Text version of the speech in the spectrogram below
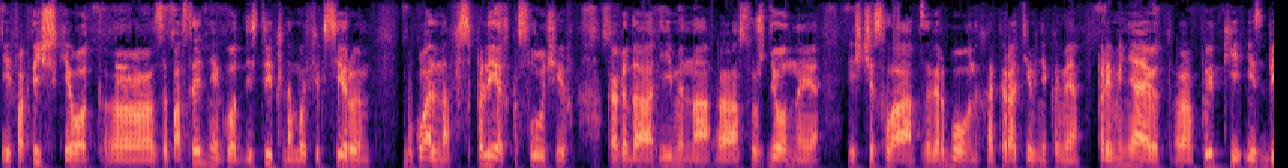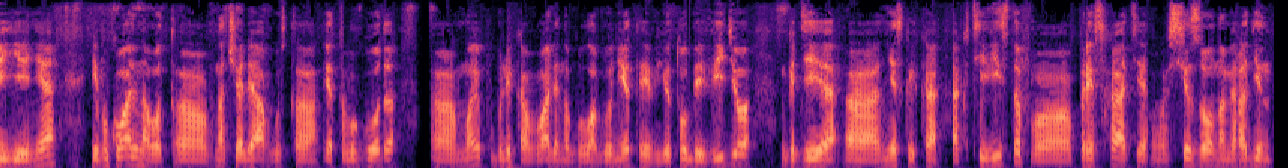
И фактически вот за последний год действительно мы фиксируем буквально всплеск случаев, когда именно осужденные из числа завербованных оперативниками применяют э, пытки, избиения. И буквально вот э, в начале августа этого года э, мы публиковали на Гулагу.нет и в Ютубе видео, где несколько активистов в пресс-хате СИЗО номер один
